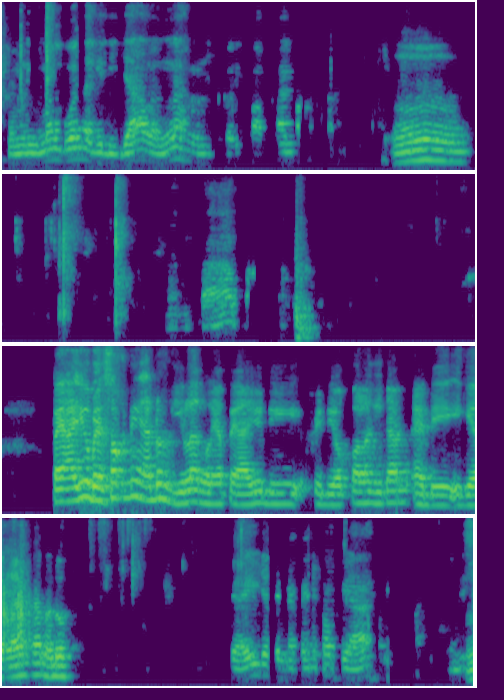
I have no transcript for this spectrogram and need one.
jam lima gue lagi di jalan lah menuju Balikpapan Hmm. mantap. Teh Ayu besok nih, aduh gila ngeliat Teh Ayu di video call lagi kan, eh di IG live kan, aduh. iya jangan katanya top ya. Nanti,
